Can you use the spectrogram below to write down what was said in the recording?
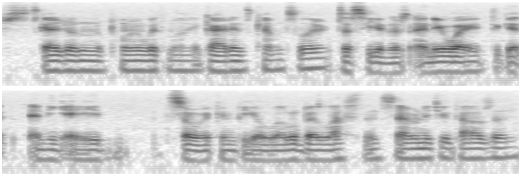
scheduled an appointment with my guidance counselor to see if there's any way to get any aid so it can be a little bit less than 72,000.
